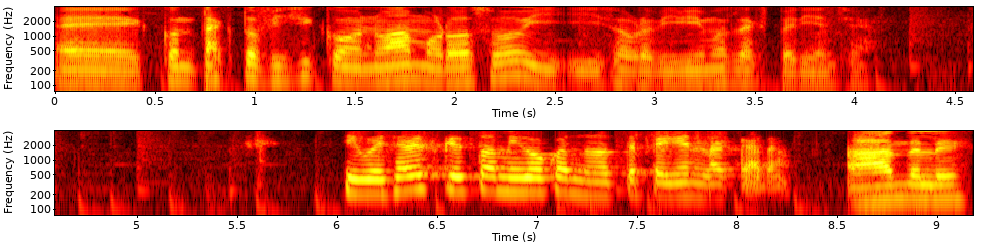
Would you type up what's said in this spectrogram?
eh, contacto físico no amoroso y, y sobrevivimos la experiencia. Sí, güey, ¿sabes que es tu amigo cuando no te pegue en la cara? Ándale.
